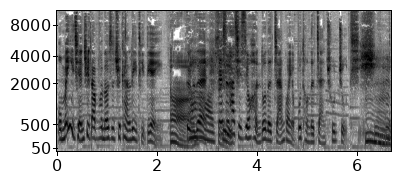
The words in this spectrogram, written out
我们以前去大部分都是去看立体电影，嗯，对不对？啊、但是它其实有很多的展馆，有不同的展出主题。是嗯，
